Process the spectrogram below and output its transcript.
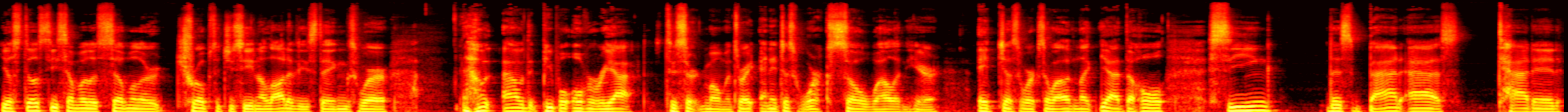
you'll still see some of the similar tropes that you see in a lot of these things, where how how the people overreact to certain moments, right? And it just works so well in here. It just works so well, and like, yeah, the whole seeing this badass tatted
